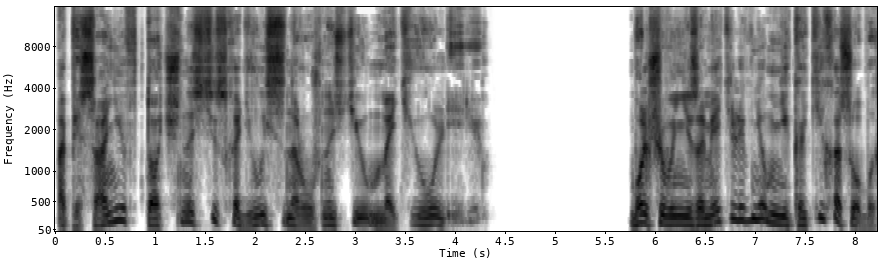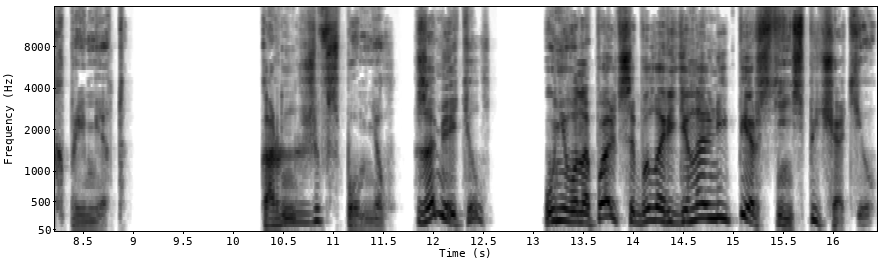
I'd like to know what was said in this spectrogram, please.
Описание в точности сходилось с наружностью Мэтью О'Лири. Больше вы не заметили в нем никаких особых примет. Карнель же вспомнил. Заметил. У него на пальце был оригинальный перстень с печатью.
